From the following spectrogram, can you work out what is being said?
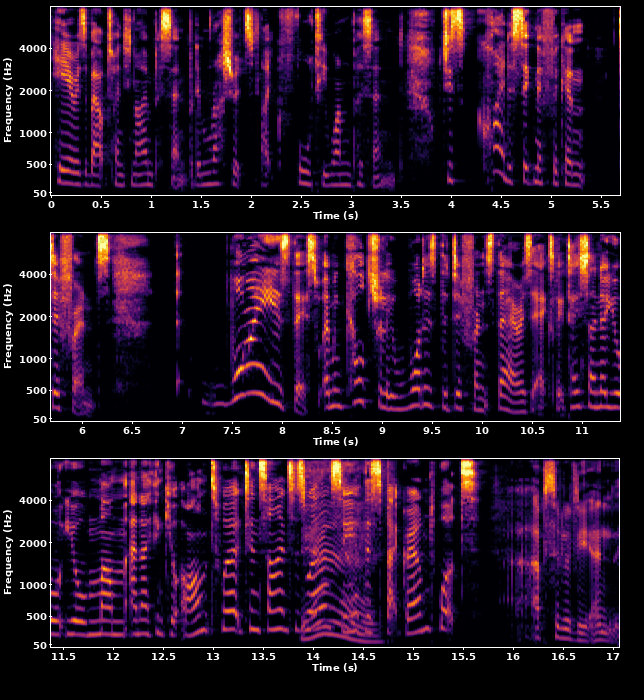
here is about 29%, but in Russia it's like 41%, which is quite a significant difference. Why is this? I mean, culturally, what is the difference there? Is it expectations? I know your your mum and I think your aunt worked in science as well, yeah. so you have this background. What Absolutely. And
